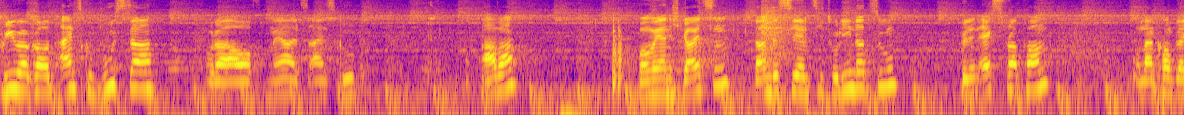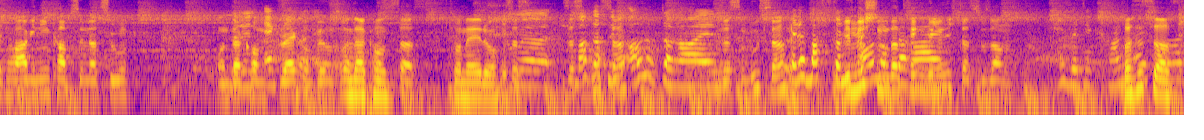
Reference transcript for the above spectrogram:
Pre-Workout 1 Scoop Booster oder auch mehr als 1 Scoop. Aber wollen wir ja nicht geizen. Dann ein bisschen Citrullin dazu für den Extra Pump. Und dann kommt gleich noch Argininkapseln dazu. Und da den kommt Greg und wir uns. Und da kommt das? Tornado. Ist das, ist das Mach ein das nicht Booster? auch noch da rein. Ist das ein Booster? Ja, dann mach's doch Wir nicht auch mischen noch und dann da trinken wir nicht das zusammen. Hey, seid ihr krank? Was ist das? Alter?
